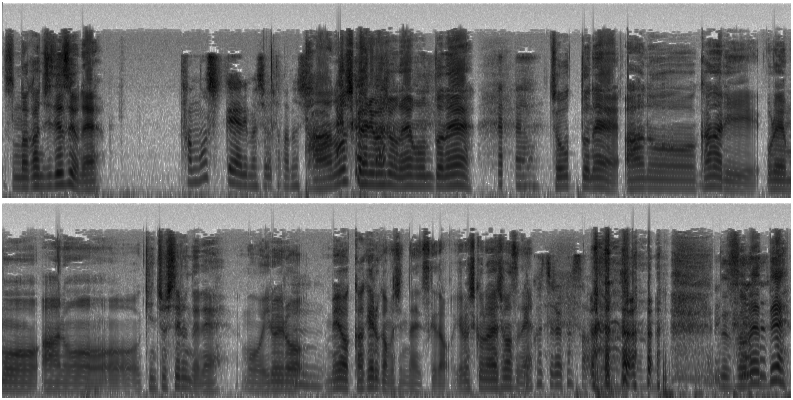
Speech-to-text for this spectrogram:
そんな感じですよね。楽しくやりましょう、楽しく。楽しくやりましょうね、ほんとね。ちょっとね、あのー、かなり、俺も、あのー、緊張してるんでね、もういろいろ迷惑かけるかもしれないですけど、よろしくお願いしますね。こちらこそ。で、それで、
